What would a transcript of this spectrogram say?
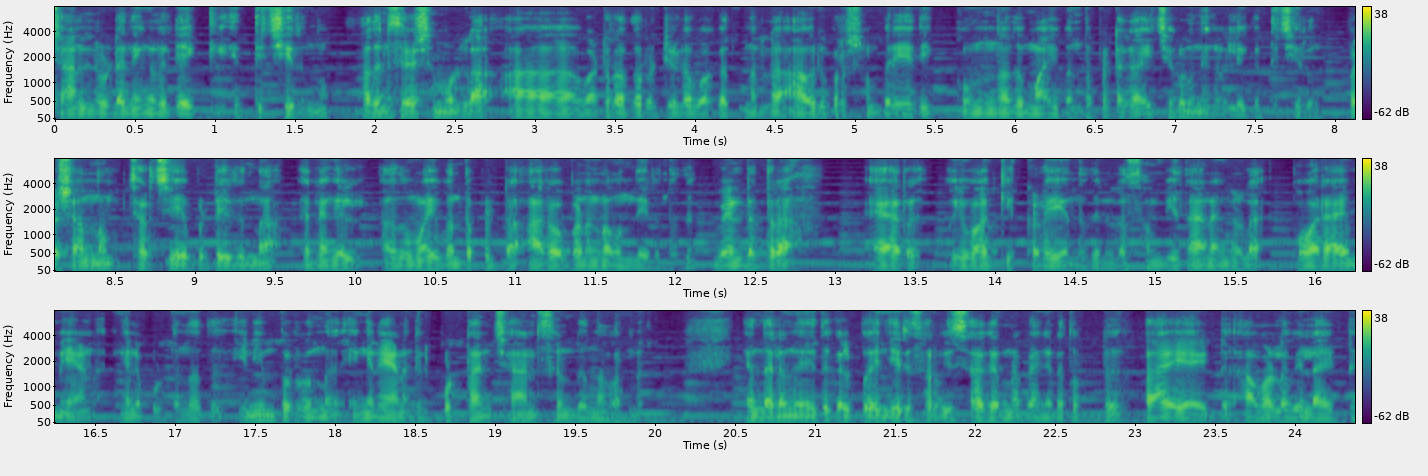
ചാനലിലൂടെ നിങ്ങളിലേക്ക് എത്തിച്ചിരുന്നു. അതിനുശേഷമുള്ള വാട്ടർ അതോറിറ്റിയുടെ ഭാഗത്തു നിന്നുള്ള ആ ഒരു പ്രശ്നം പരിഹരിക്കുന്നതുമായി ബന്ധപ്പെട്ട കാഴ്ചകളും നിങ്ങളിലേക്ക് എത്തിച്ചിരുന്നു. പക്ഷെ അന്നും ചർച്ച ചെയ്യപ്പെട്ടിരുന്ന അല്ലെങ്കിൽ അതുമായി ബന്ധപ്പെട്ട ആരോപണങ്ങൾ വന്നിരുന്നത്. വേണ്ടത്ര എയർ ഒഴിവാക്കി കളയുന്നതിനുള്ള സംവിധാനങ്ങളുടെ പോരായ്മയാണ് ഇങ്ങനെ പൊട്ടുന്നത്. ഇനിയും തുടർന്ന് എങ്ങനെയാണെങ്കിൽ പൊട്ടാൻ ചാൻസ് ഉണ്ടെന്ന് പറഞ്ഞു. എന്തായാലും ഇത് കൽപ്പകഞ്ചേരി സർവീസ് സഹകരണ ബാങ്കിന്റെ തൊട്ട് താഴെയായിട്ട് ആ വളവിലായിട്ട്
